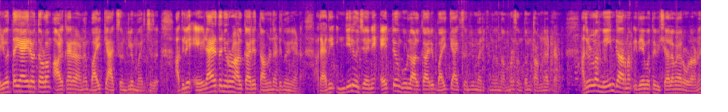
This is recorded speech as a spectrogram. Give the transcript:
എഴുപത്തയ്യായിരത്തോളം ആൾക്കാരാണ് ബൈക്ക് ആക്സിഡന്റിൽ മരിച്ചത്. അതിൽ ഏഴായിരത്തഞ്ഞൂറോളം ആൾക്കാർ തമിഴ്നാട്ടിൽ നിന്ന് തന്നെയാണ്. അതായത് ഇന്ത്യയിൽ വെച്ച് തന്നെ ഏറ്റവും കൂടുതൽ ആൾക്കാർ ബൈക്ക് ആക്സിഡന്റിൽ മരിക്കുന്നത് നമ്മുടെ സ്വന്തം തമിഴ്നാട്ടിലാണ്. അതിനുള്ള മെയിൻ കാരണം ഇതേപോലത്തെ വിശാലമായ റോഡാണ്.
